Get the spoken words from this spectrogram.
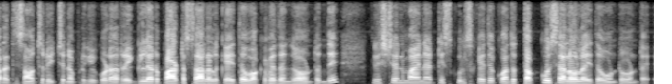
ప్రతి సంవత్సరం ఇచ్చినప్పటికీ కూడా రెగ్యులర్ పాఠశాలలకు అయితే ఒక విధంగా ఉంటుంది. క్రిస్టియన్ మైనారిటీ స్కూల్స్కి అయితే కొంత తక్కువ సెలవులు అయితే ఉంటూ ఉంటాయి.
